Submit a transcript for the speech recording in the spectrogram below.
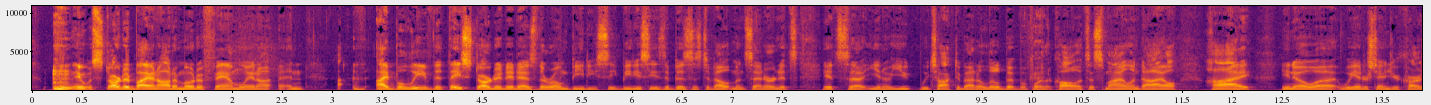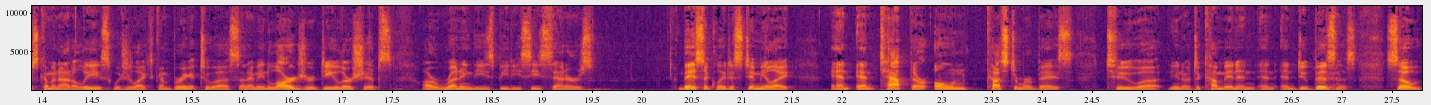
it was started by an automotive family, and and I believe that they started it as their own BDC. BDC is a business development center, and it's it's uh, you know you we talked about it a little bit before the call. It's a smile and dial. Hi, you know uh, we understand your car is coming out of lease. Would you like to come bring it to us? And I mean, larger dealerships are running these BDC centers basically to stimulate and, and tap their own customer base to uh, you know to come in and, and, and do business. So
